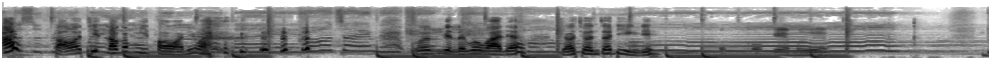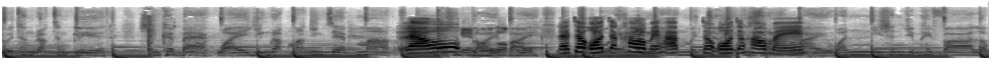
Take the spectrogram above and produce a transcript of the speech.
เอ้าเสาร์อาทิตย์เราก็มีต่อนี่หว่ามันปิดเลยเมื่อวานเนี้ยเดี๋ยวชวนเจ้าดิ่งดิขอขอแก้มือด้วยทั้งรักทั้งเกลียด ฉันเคยแบกไว้ยิ่งรักมากยิ่งเจ็บมากแล้วปล่อยไปแล้วเจ้าโอ๊ตจะเข้าไหมครับ เจ้าโอ๊ตจะเข้าไหมวันนี้ฉันยิ้มให้ฟ้าแล้ว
